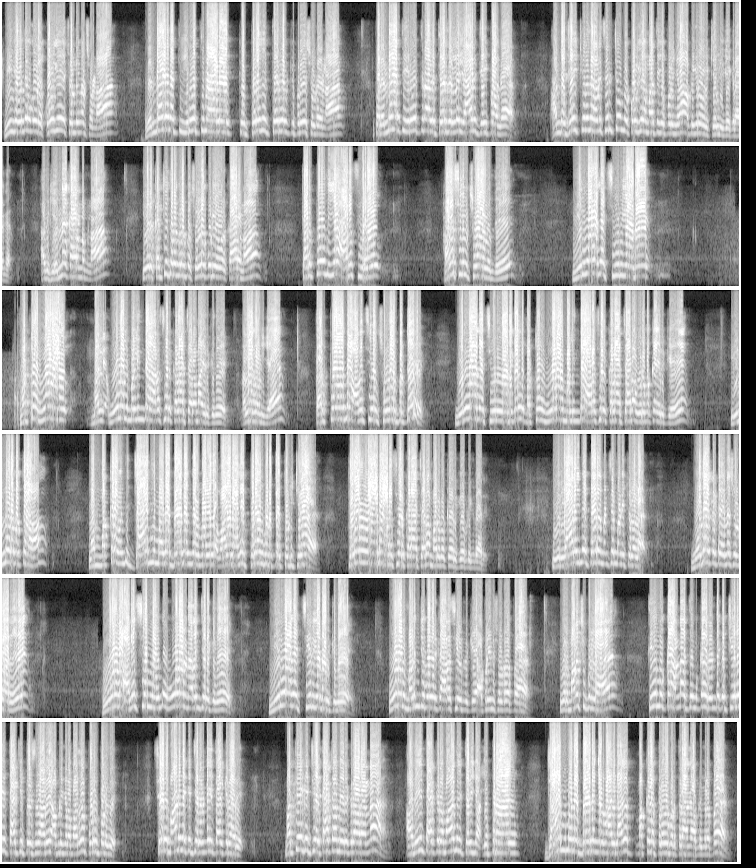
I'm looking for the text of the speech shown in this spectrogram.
நீங்க வந்து உங்களுடைய கொள்கையை சொல்லுங்கன்னு சொன்னா ரெண்டாயிரத்தி இருபத்தி நாலுக்கு பிறகு தேர்தலுக்கு பிறகு சொல்றேன்னா இப்ப ரெண்டாயிரத்தி இருபத்தி நாலு தேர்தலில் யாரு ஜெயிப்பாங்க? அந்த ஜெயிக்கிறத அனுசரிச்சு உங்க கொள்கையை மாத்திக்க போறீங்களா அப்படிங்கிற ஒரு கேள்வி கேட்கிறாங்க அதுக்கு என்ன காரணம்னா இவர் கட்சி தொடங்குறப்ப சொல்லக்கூடிய ஒரு காரணம் தற்போதைய அரசியல் அரசியல் சூழல் வந்து நிர்வாக சீரியடு மற்ற ஊழல் ஊழல் மலிந்த அரசியல் கலாச்சாரமா இருக்குது. நல்லா கவனிங்க. தற்போது அரசியல் சூழல் பட்டு நிர்வாக சீர்கேடுகள் மற்றும் ஊழல் மலிந்த அரசியல் கலாச்சாரம் ஒரு பக்கம் இருக்கு. இன்னொரு பக்கம் நம் மக்களை வந்து ஜாதி மத பேதங்கள் வாயில- வாயிலாக பிளவுபடுத்த துடிக்கிற பிளவுவான அரசியல் கலாச்சாரம் மறுபக்கம் இருக்கு அப்படிங்கிறாரு. இவர் யாரையுமே பேரை மென்ஷன் பண்ணி சொல்லல. முதல் கட்ட என்ன சொல்றாரு? ஊழல் அரசியல்ல வந்து ஊழல் நிறைஞ்சிருக்குது. நிர்வாக சீர்கேடு இருக்குது. ஊழல் மலிஞ்சு போயிருக்க அரசியல் இருக்கு அப்படின்னு சொல்றப்ப இவர் மனசுக்குள்ள திமுக அண்ணா திமுக ரெண்டு கட்சிகளையும் தாக்கி பேசுறாரு அப்படிங்கிற மாதிரிதான் பொருள்படுது. சரி மாநில கட்சி ரெண்டையும் தாக்கிறாரு. மத்திய கட்சியை தாக்காம இருக்கிறாருன்னா அதையும் தாக்குற மாதிரி தெரியும். எப்படி? ஜாதி மத பேதங்கள் வாயிலாக மக்களை பிளவுபடுத்துறாங்க அப்படிங்கிறப்ப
